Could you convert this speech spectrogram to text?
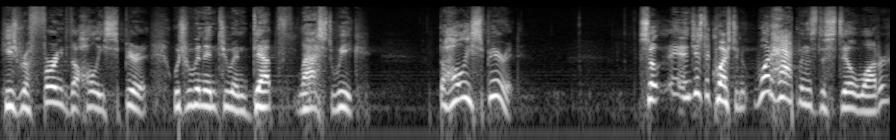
he's referring to the Holy Spirit, which we went into in depth last week. The Holy Spirit. So, and just a question what happens to still water?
